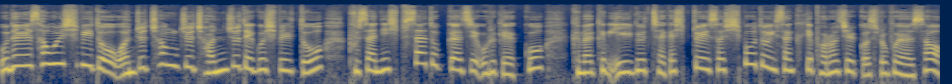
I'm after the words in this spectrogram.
오늘 서울 12도, 원주, 청주, 전주, 대구 11도, 부산이 14도까지 오르겠고 그만큼 일교차가 10도에서 15도 이상 크게 벌어질 것으로 보여서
